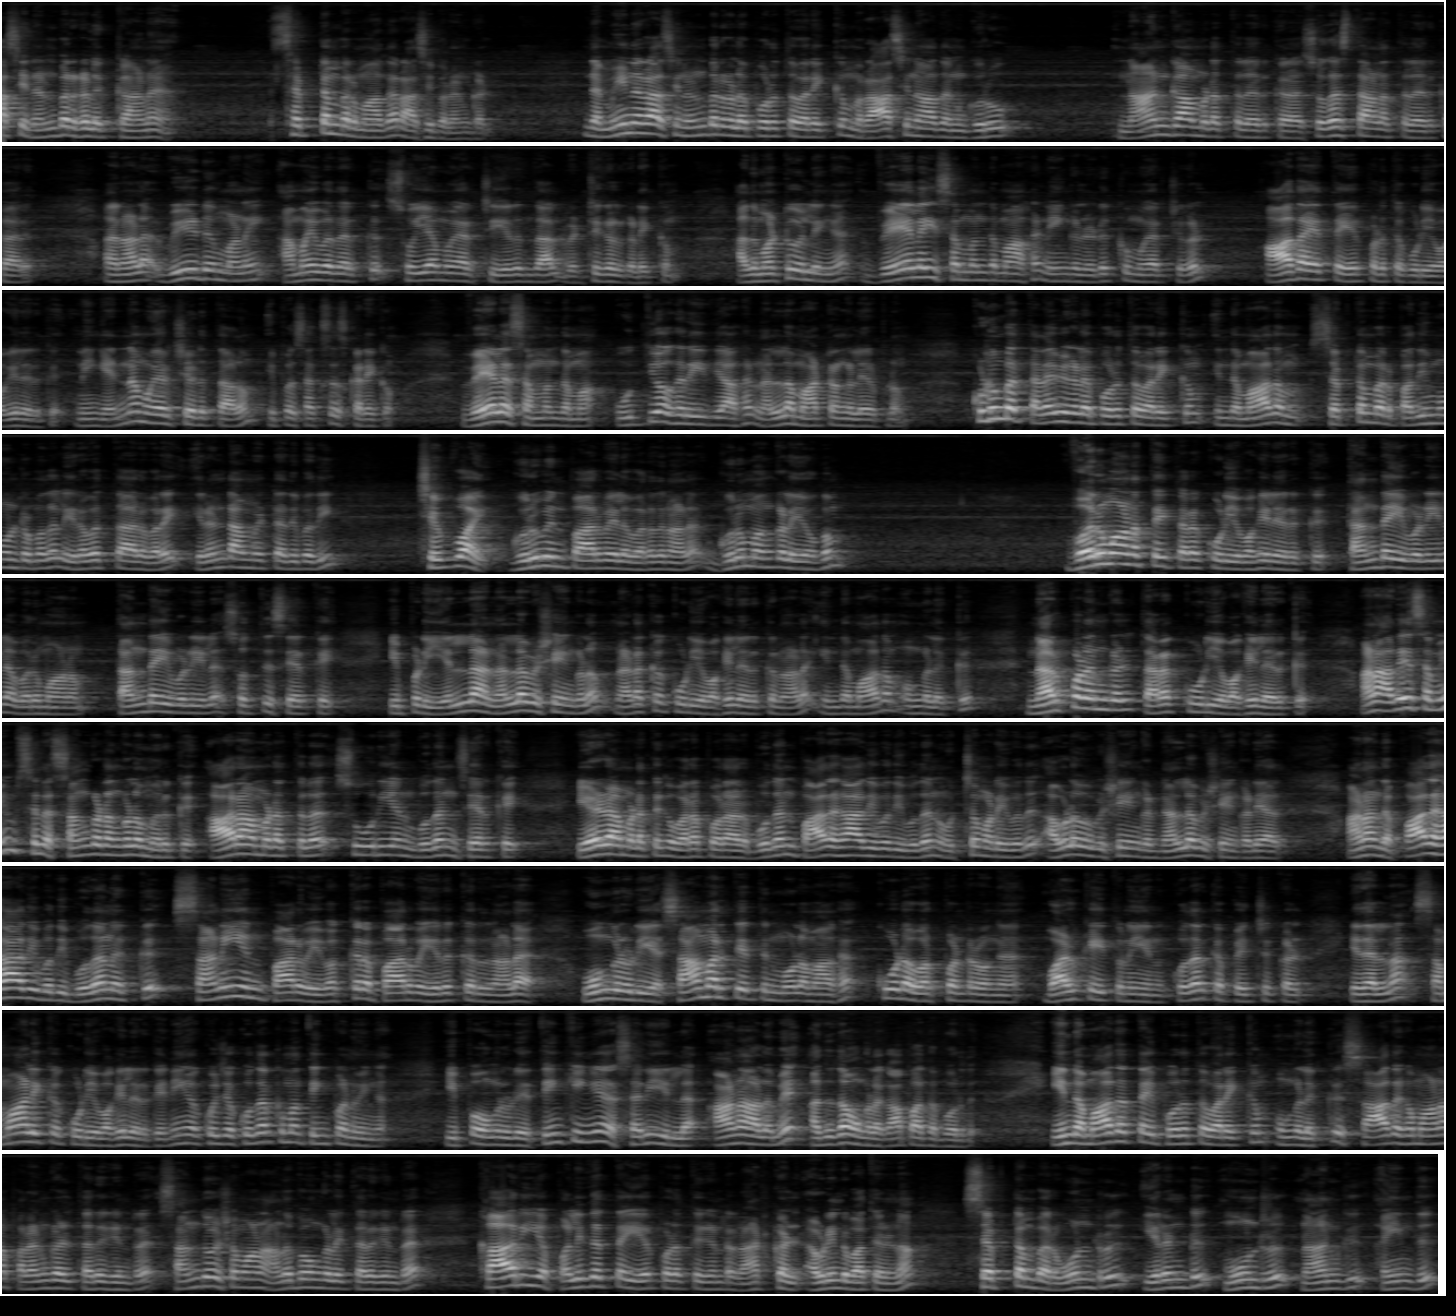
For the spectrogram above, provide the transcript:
மீனராசி நண்பர்களுக்கான செப்டம்பர் மாத ராசி பலன்கள். இந்த மீனராசி நண்பர்களை பொறுத்த வரைக்கும் ராசிநாதன் குரு நான்காம் இடத்துல இருக்கிற சுகஸ்தானத்தில் இருக்கார். அதனால் வீடு மனை அமைவதற்கு சுயமுயற்சி இருந்தால் வெற்றிகள் கிடைக்கும். அது மட்டும் இல்லைங்க வேலை சம்பந்தமாக நீங்கள் எடுக்கும் முயற்சிகள் ஆதாயத்தை ஏற்படுத்தக்கூடிய வகையில் இருக்குது நீங்கள் என்ன முயற்சி எடுத்தாலும் இப்போ சக்ஸஸ் கிடைக்கும். வேலை சம்பந்தமாக உத்தியோக ரீதியாக நல்ல மாற்றங்கள் ஏற்படும். குடும்ப தலைவிகளை பொறுத்த வரைக்கும் இந்த மாதம் செப்டம்பர் பதிமூன்று முதல் இருபத்தாறு வரை இரண்டாம் வீட்டதிபதி செவ்வாய் குருவின் பார்வையில் வர்றதுனால குருமங்கள யோகம் வருமானத்தை தரக்கூடிய வகையில் இருக்குது தந்தை வழியில் வருமானம் தந்தை வழியில் சொத்து சேர்க்கை இப்படி எல்லா நல்ல விஷயங்களும் நடக்கக்கூடிய வகையில் இருக்கிறனால இந்த மாதம் உங்களுக்கு நற்பலன்கள் தரக்கூடிய வகையில் இருக்குது ஆனால் அதே சமயம் சில சங்கடங்களும் இருக்குது ஆறாம் இடத்துல சூரியன் புதன் சேர்க்கை ஏழாம் இடத்துக்கு வரப்போகிறார் புதன் பாதகாதிபதி புதன் உச்சமடைவது அவ்வளவு விஷயம் நல்ல விஷயம் கிடையாது. ஆனால் அந்த பாதகாதிபதி புதனுக்கு சனியின் பார்வை வக்கர பார்வை இருக்கிறதுனால உங்களுடைய சாமர்த்தியத்தின் மூலமாக கூட ஒர்க் பண்ணுறவங்க வாழ்க்கை துணையின் குதர்க்க பேச்சுக்கள் இதெல்லாம் சமாளிக்கக்கூடிய வகையில் இருக்குது நீங்கள் கொஞ்சம் குதர்க்கமாக திங்க் பண்ணுவீங்க. இப்போ உங்களுடைய திங்கிங்கே சரியில்லை. ஆனாலுமே அதுதான் உங்களை காப்பாற்ற போகிறது இந்த மாதத்தை பொறுத்த வரைக்கும் உங்களுக்கு சாதகமான பலன்கள் தருகின்ற சந்தோஷமான அனுபவங்களை தருகின்ற காரிய பலிதத்தை ஏற்படுத்துகின்ற நாட்கள் அப்படின்ட்டு பார்த்தீங்கன்னா செப்டம்பர் ஒன்று இரண்டு மூன்று நான்கு ஐந்து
